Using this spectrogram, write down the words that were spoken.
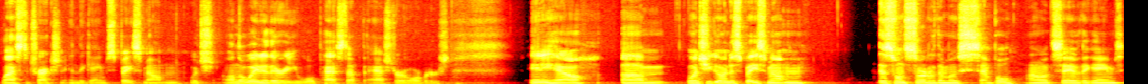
last attraction in the game, Space Mountain, which on the way to there you will pass up the Astro Orbiters. Anyhow, um, once you go into Space Mountain, this one's sort of the most simple, I would say, of the games.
